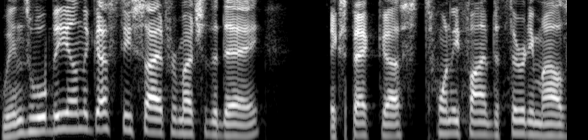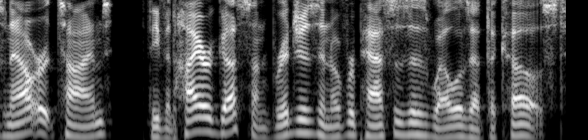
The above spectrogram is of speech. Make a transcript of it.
Winds will be on the gusty side for much of the day, Expect gusts 25 to 30 miles an hour at times, with even higher gusts on bridges and overpasses as well as at the coast.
